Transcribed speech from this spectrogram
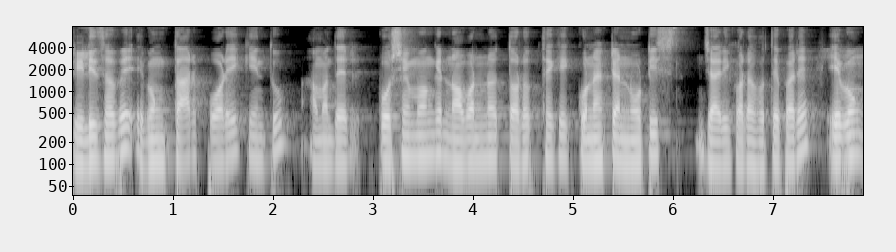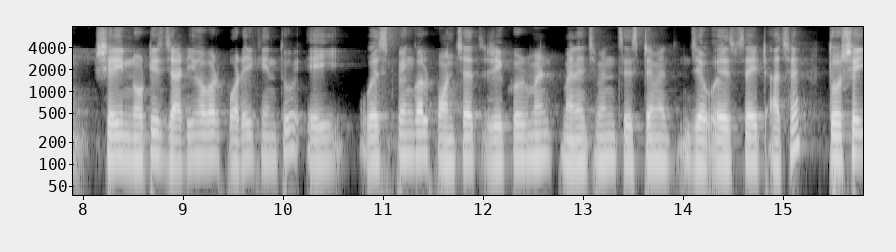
রিলিজ হবে এবং তারপরেই কিন্তু আমাদের পশ্চিমবঙ্গের নবান্নর তরফ থেকে কোনো একটা নোটিশ জারি করা হতে পারে এবং সেই নোটিশ জারি হওয়ার পরেই কিন্তু এই West Bengal panchayat recruitment management সিস্টেমের যে ওয়েবসাইট আছে, তো সেই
